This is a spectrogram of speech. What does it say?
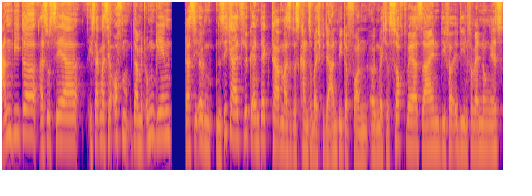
Anbieter also sehr, ich sag mal, sehr offen damit umgehen, dass sie irgendeine Sicherheitslücke entdeckt haben. Also das kann zum Beispiel der Anbieter von irgendwelcher Software sein, die, die in Verwendung ist.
